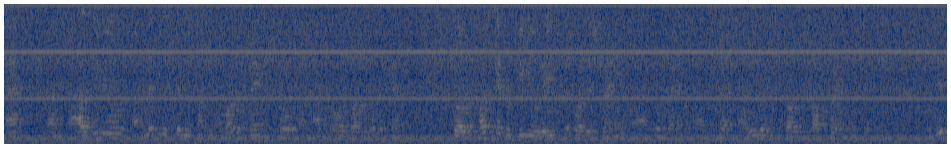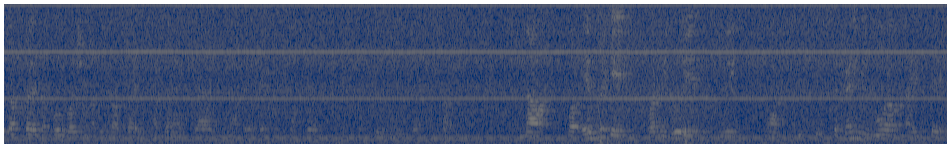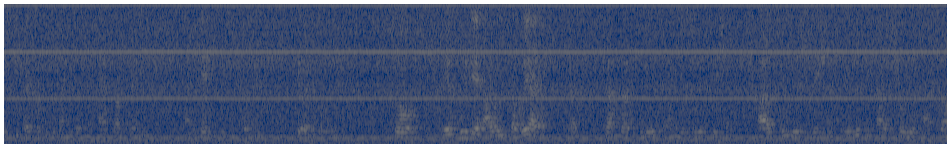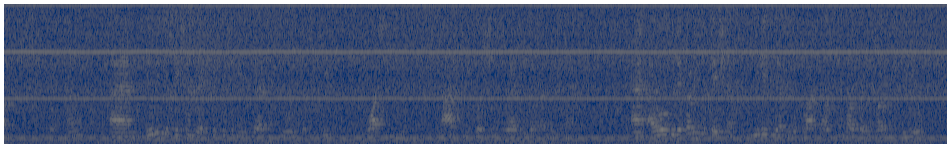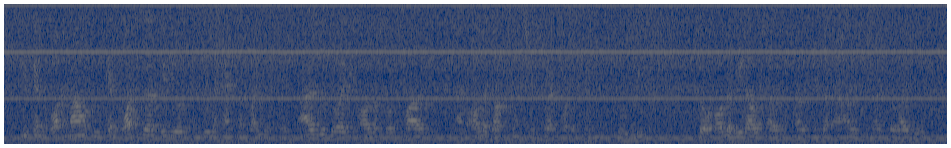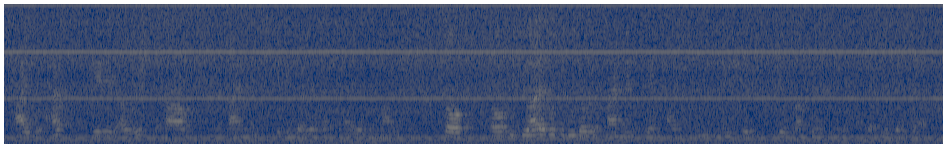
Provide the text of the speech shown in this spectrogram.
and and I'll give you. Uh, let me just tell you something about the training. So uh, and the whole process of the training. So the first step would be you register for this training, and then, and then we will install the software in your system. So this software is a full version of the software. It's not going to expire even after the training is completed. You can still use the software. Now, for every day, what we do is we, uh, it's, it's, the training is more of, I would say, 85% to 90% hands-on training and 10 to 15% theoretical training. So every day I will, the way I have done the today's and yesterday's session, I'll do these sessions, everything I'll show you hands-on. Um, and during the session, the expectation is that you just keep watching me and ask me questions where you don't understand and I will be recording the sessions immediately after the class. I'll send out the recordings to you. You can now you can watch the videos and do the hands-on by yourself. I will be providing all the source files and all the documents required for the training to read. So all the readouts I'll, I'll send the, I'll, I'll provide you. I have created a list of assignments keeping the relevant scenarios in mind. So oh, if you are able to do those assignments, then I think you should feel confident that you will get a job.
